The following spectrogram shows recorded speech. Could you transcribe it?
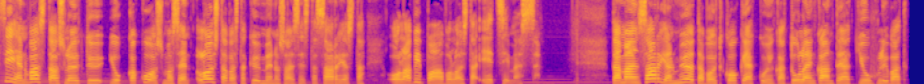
siihen vastaus löytyy Jukka Kuosmasen loistavasta kymmenosaisesta sarjasta Olavi Paavolaista etsimässä. Tämän sarjan myötä voit kokea, kuinka tulenkantajat juhlivat,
